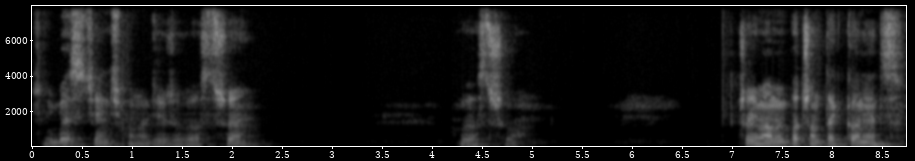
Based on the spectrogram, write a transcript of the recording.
Czyli bez cięć, mam nadzieję, że wyostrzy wyostrzyło. Czyli mamy początek, koniec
